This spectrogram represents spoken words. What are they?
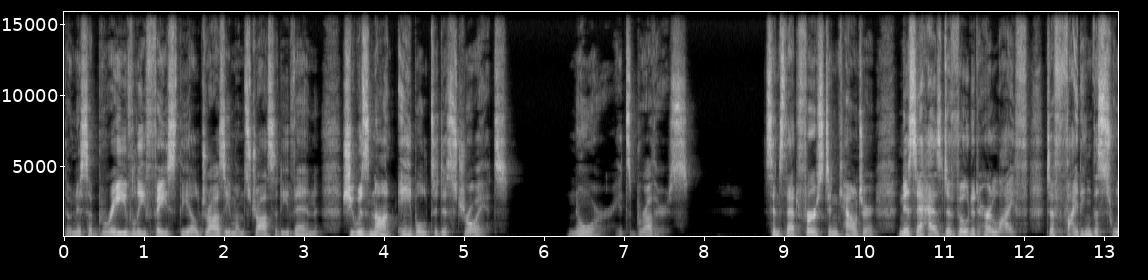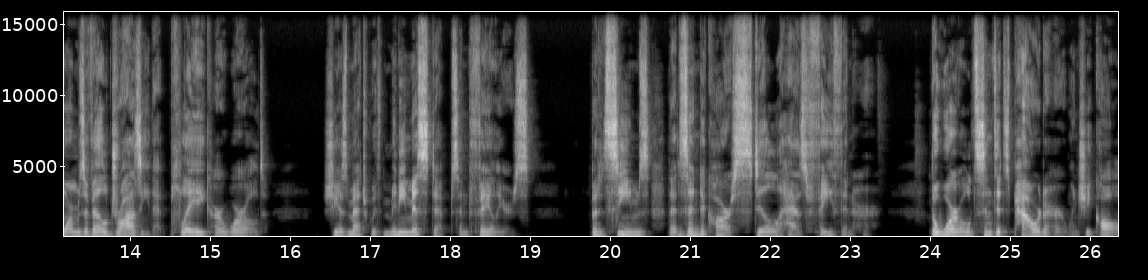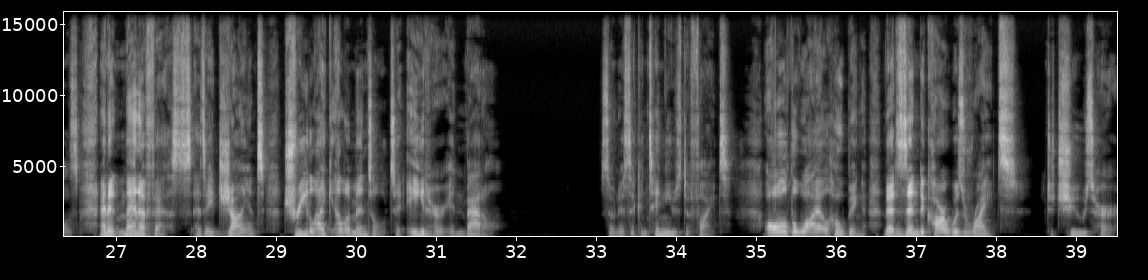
Though Nissa bravely faced the Eldrazi monstrosity then, she was not able to destroy it, nor its brothers. Since that first encounter, Nissa has devoted her life to fighting the swarms of Eldrazi that plague her world. She has met with many missteps and failures, but it seems that Zendikar still has faith in her. The world sends its power to her when she calls, and it manifests as a giant, tree like elemental to aid her in battle. So Nissa continues to fight, all the while hoping that Zendikar was right to choose her.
